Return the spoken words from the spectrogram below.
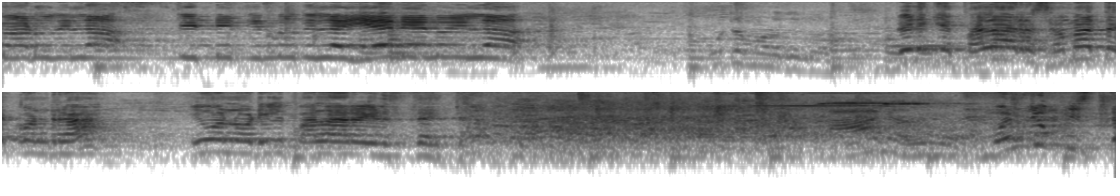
ಮಾಡುವುದಿಲ್ಲ ತಿಂಡಿ ತಿನ್ನುವುದಿಲ್ಲ ಏನೇನು ಇಲ್ಲ. ಊಟ ಮಾಡೋದಿಲ್ಲ ಬೆಳಿಗ್ಗೆ ಫಲಾರ ಸಮ ತಕೊಂಡ್ರ ಇವ ನೋಡಿ ಇಲ್ಲಿ ಫಲಾರ ಇಳಿಸ್ತಾ ಇದ್ದ. ಮಂಜು ಪಿಸ್ತ.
